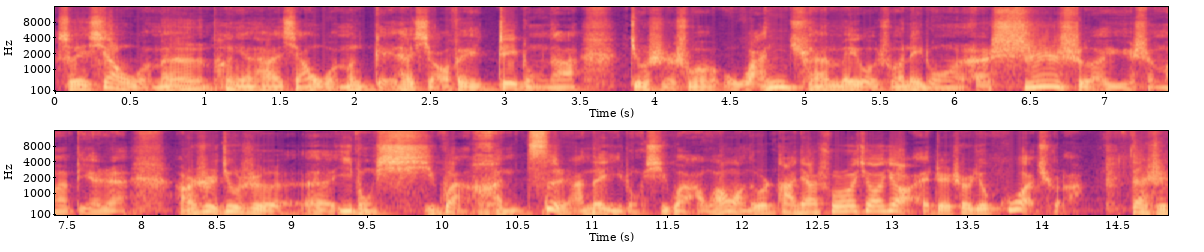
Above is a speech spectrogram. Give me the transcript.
所以，像我们碰见他，想我们给他小费这种呢，就是说完全没有说那种呃施舍于什么别人，而是就是呃一种习惯，很自然的一种习惯，往往都是大家说说笑笑，哎，这事儿就过去了。但是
